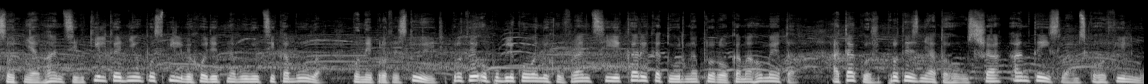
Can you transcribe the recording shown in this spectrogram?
Сотні афганців кілька днів поспіль виходять на вулиці Кабула. Вони протестують проти опублікованих у Франції карикатур на пророка Магомета. а також проти знятого у США антиісламського фільму.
